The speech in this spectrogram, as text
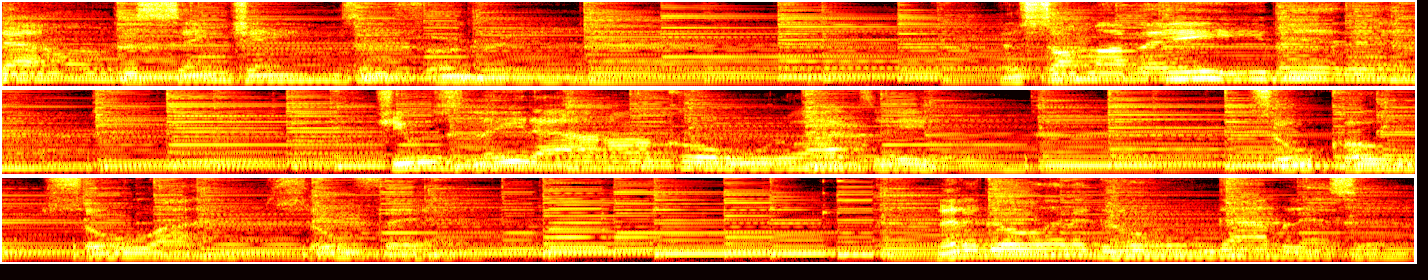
Down to St. James Infirmary and saw my baby there. She was laid out on a cold white table, so cold, so white, so fair. Let her go, let her go, God bless her.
